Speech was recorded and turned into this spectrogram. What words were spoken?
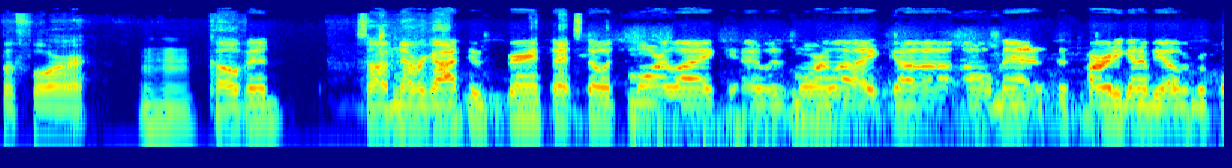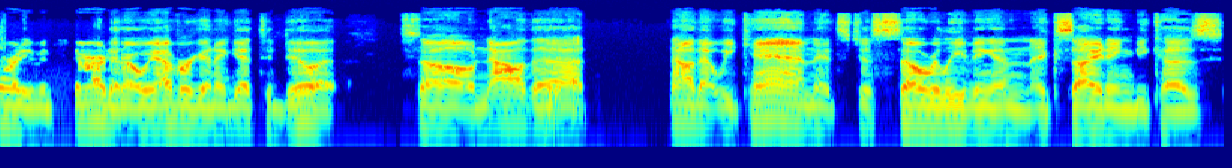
before mm-hmm. COVID. So I've never got to experience it. So it's more like, it was more like, uh, oh man, is this party going to be over before it even started? Are we ever going to get to do it? So now that, now that we can, it's just so relieving and exciting because,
